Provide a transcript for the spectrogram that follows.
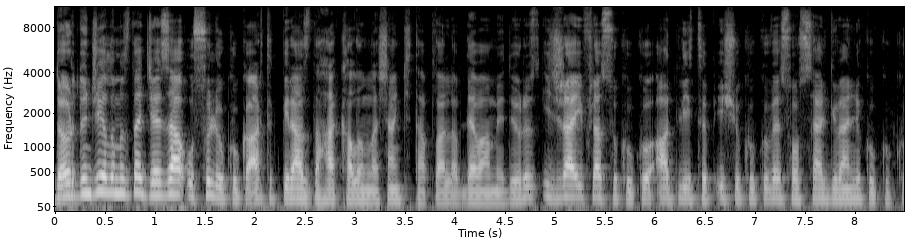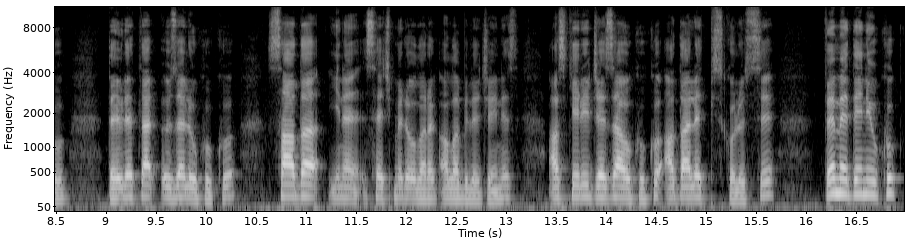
Dördüncü yılımızda ceza usul hukuku artık biraz daha kalınlaşan kitaplarla devam ediyoruz. İcra iflas hukuku, adli tıp, iş hukuku ve sosyal güvenlik hukuku, devletler özel hukuku, sağda yine seçmeli olarak alabileceğiniz askeri ceza hukuku, adalet psikolojisi ve medeni hukuk.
